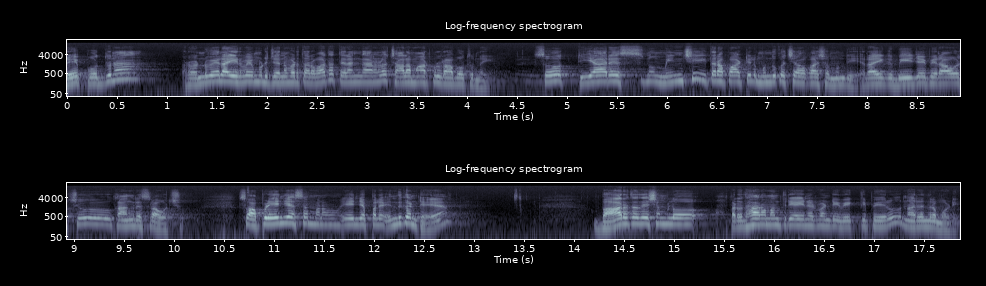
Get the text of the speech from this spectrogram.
రేపొద్దున రెండు వేల ఇరవై మూడు జనవరి తర్వాత తెలంగాణలో చాలా మార్పులు రాబోతున్నాయి. సో టీఆర్ఎస్ను మించి ఇతర పార్టీలు ముందుకు వచ్చే అవకాశం ఉంది. రైక్ బీజేపీ రావచ్చు కాంగ్రెస్ రావచ్చు. సో అప్పుడు ఏం చేస్తాం మనం? ఏం చెప్పలేం? ఎందుకంటే భారతదేశంలో ప్రధానమంత్రి అయినటువంటి వ్యక్తి పేరు నరేంద్ర మోడీ.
